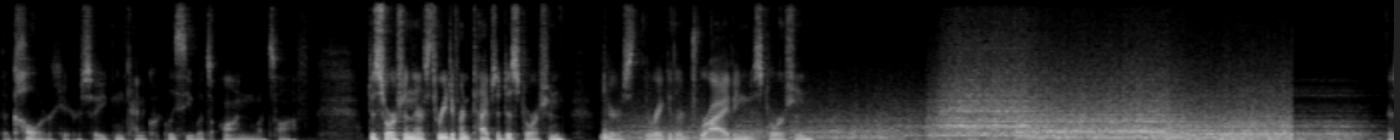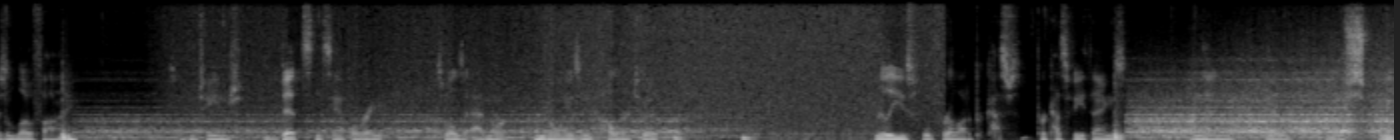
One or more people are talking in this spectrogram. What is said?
the color here, so you can kind of quickly see what's on, what's off. Distortion, there's three different types of distortion. There's the regular driving distortion, There's a lo-fi, so you can change bits and sample rate, as well as add more noise and color to it. Really useful for a lot of percuss percussive things. And then you're, you're screaming.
